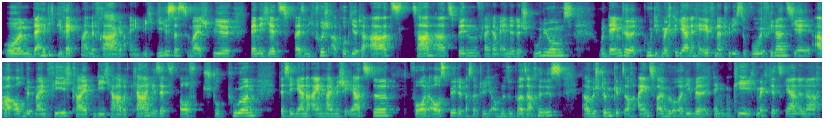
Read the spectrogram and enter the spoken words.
Und da hätte ich direkt mal eine Frage eigentlich. Wie ist das zum Beispiel, wenn ich jetzt, weiß ich nicht, frisch approbierter Arzt, Zahnarzt bin, vielleicht am Ende des Studiums und denke, gut, ich möchte gerne helfen, natürlich sowohl finanziell, aber auch mit meinen Fähigkeiten, die ich habe. Klar, ihr setzt auf Strukturen, dass ihr gerne einheimische Ärzte vor Ort ausbildet, was natürlich auch eine super Sache ist. Aber bestimmt gibt es auch ein, zwei Hörer, die vielleicht denken, okay, ich möchte jetzt gerne nach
